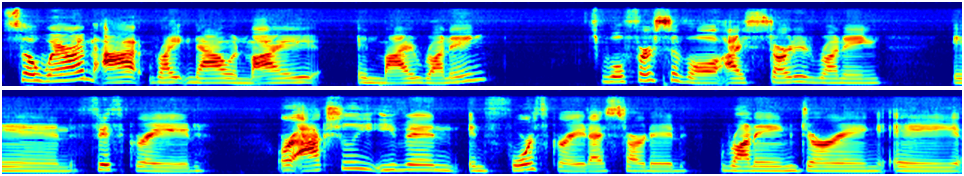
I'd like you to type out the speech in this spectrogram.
So where I'm at right now in my in my running, well, first of all, I started running in 5th grade or actually even in 4th grade I started running during a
